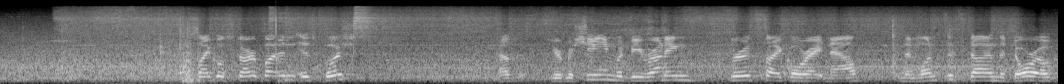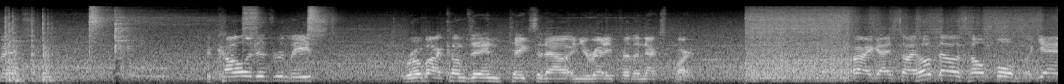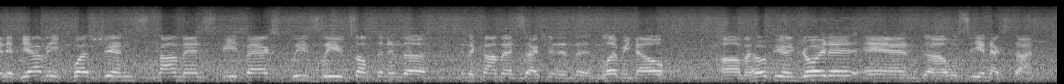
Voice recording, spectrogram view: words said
The cycle start button is pushed. Now your machine would be running through its cycle right now. And then once it's done, the door opens. The collet is released. The robot comes in, takes it out, and you're ready for the next part. Alright guys, so I hope that was helpful. Again, if you have any questions, comments, feedbacks, please leave something in the in the comment section and, and let me know. Um, I hope you enjoyed it, and uh, we'll see you next time.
